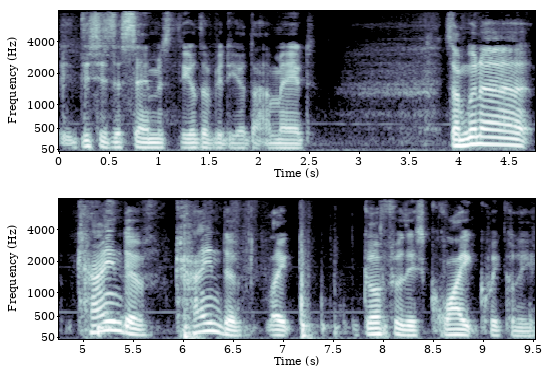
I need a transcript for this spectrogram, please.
this is the same as the other video that I made. So I'm going to kind of, kind of like go through this quite quickly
